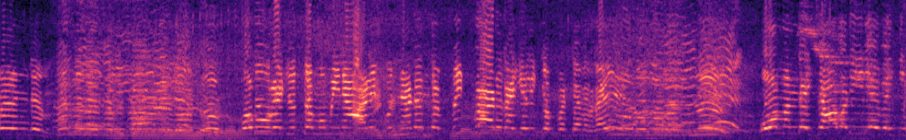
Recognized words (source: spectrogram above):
வேண்டும். கொடூர யுத்தமும் இன அழைப்பு நடந்த பிற்பாடு கையளிக்கப்பட்டவர்கள் ஓமந்தை சாவடியிலே வைத்து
